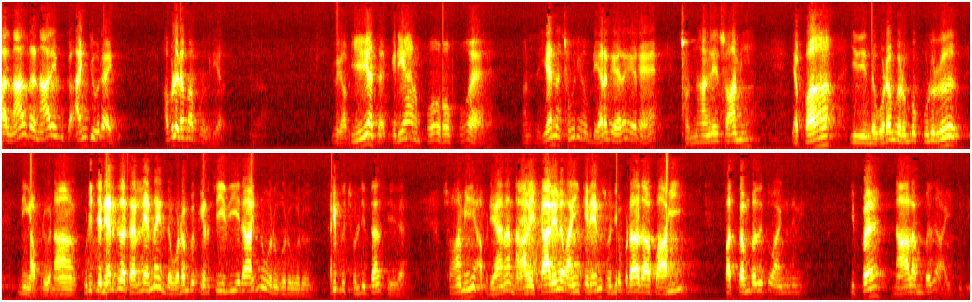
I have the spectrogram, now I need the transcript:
கால் நாலரை நாலே முக்கால் அஞ்சு வரை ஆயிடுச்சு அவ்வளவு இடமா போக கிடையாது இவங்க அப்படியே அந்த கடியாரம் போக போக மனசு ஏன்னா சூரியன் அப்படி இறங்க இறங்க இறங்க. சொன்னாங்களே சுவாமி எப்பா இது இந்த உடம்பு ரொம்ப குளிரு. நீங்க அப்படி நான் குடிச்ச நேரத்துல தரலன்னா இந்த உடம்புக்கு எடுத்து செய்தீரான்னு ஒரு ஒரு ஒரு கடிப்பு சொல்லித்தான் செய்தார். சுவாமி அப்படியானா நாளை காலையில வாங்கிக்கிறேன்னு சொல்லிக்கப்படாதா பாவி? பத்தொன்பதுக்கு வாங்கினேன். இப்ப நாலம்பது ஆயிடுது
